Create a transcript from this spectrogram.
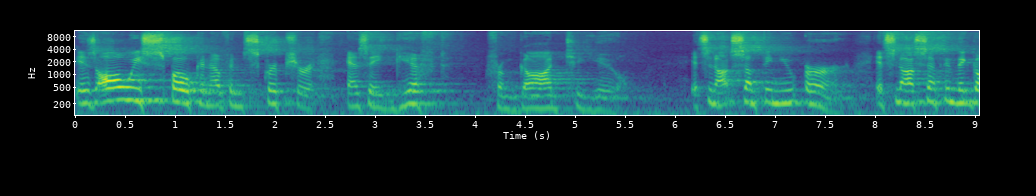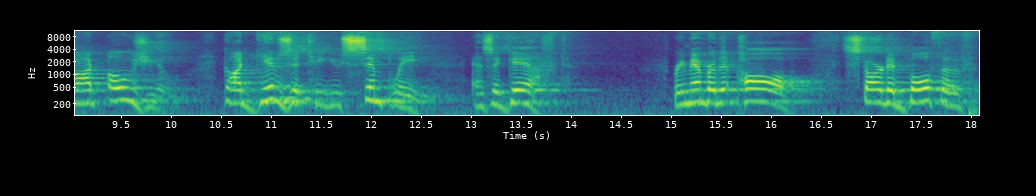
is always spoken of in Scripture as a gift from God to you. It's not something you earn, it's not something that God owes you. God gives it to you simply as a gift. Remember that Paul started both of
